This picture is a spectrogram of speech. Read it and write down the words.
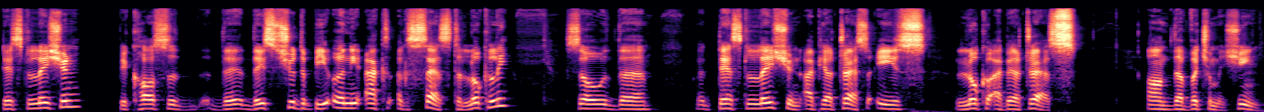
Destination, because the, this should be only accessed locally, so the destination IP address is local IP address on the virtual machine.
